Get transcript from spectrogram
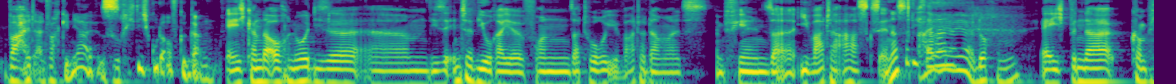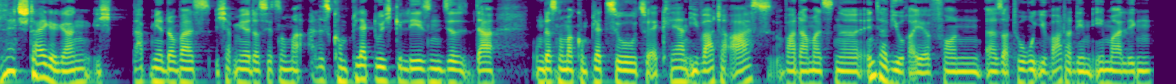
war halt einfach genial. Es ist richtig gut aufgegangen. Ich kann da auch nur diese, ähm, diese Interviewreihe von Satoru Iwata damals empfehlen. Sa Iwata Asks. Erinnerst du dich ah, daran? Ja, ja, doch. Mhm. Ey, ich bin da komplett steil gegangen. Ich habe mir damals, ich habe mir das jetzt nochmal alles komplett durchgelesen, da, um das nochmal komplett zu, zu erklären. Iwata Asks war damals eine Interviewreihe von äh, Satoru Iwata, dem ehemaligen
